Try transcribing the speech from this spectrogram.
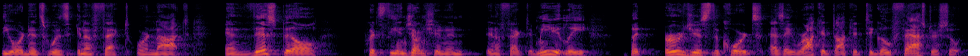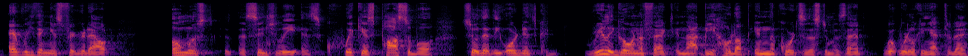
the ordinance was in effect or not. And this bill puts the injunction in, in effect immediately, but urges the courts as a rocket docket to go faster so everything is figured out almost essentially as quick as possible so that the ordinance could really go in effect and not be held up in the court system. Is that what we're looking at today?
